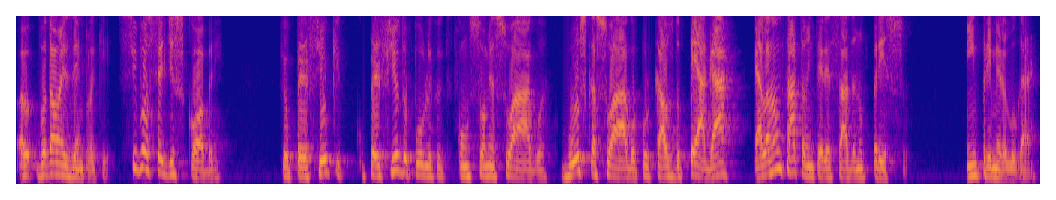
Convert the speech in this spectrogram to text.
Eu vou dar um exemplo aqui. Se você descobre que o perfil que o perfil do público que consome a sua água busca sua água por causa do pH, ela não está tão interessada no preço, em primeiro lugar.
